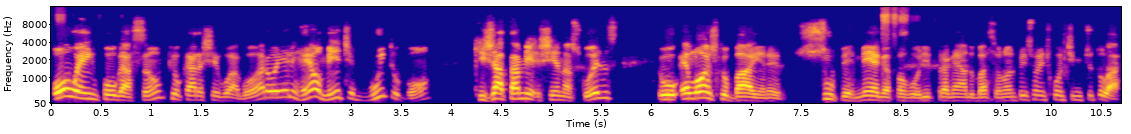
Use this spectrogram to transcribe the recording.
ou é empolgação, porque o cara chegou agora, ou ele realmente é muito bom, que já tá mexendo as coisas, o, é lógico que o Bayern é super, mega favorito para ganhar do Barcelona, principalmente com o time titular.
